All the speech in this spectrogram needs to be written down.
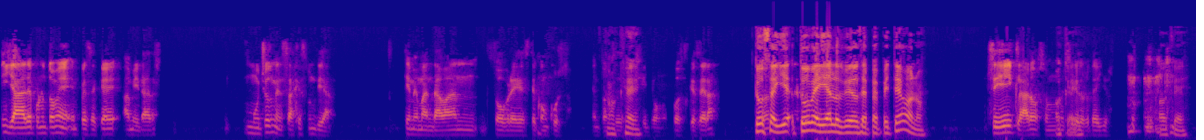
y ya de pronto me empecé que, a mirar muchos mensajes un día que me mandaban sobre este concurso. Entonces dije yo, pues, ¿qué será? ¿Tú, seguía, ¿Tú veías los videos de Pepite o no? Sí, claro, soy muy seguidor de ellos. Ok.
